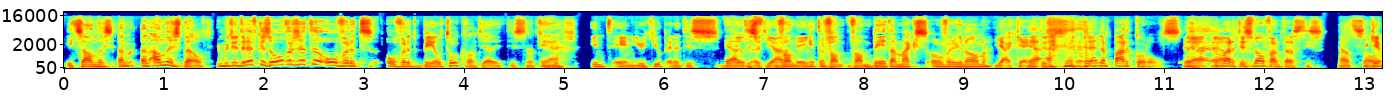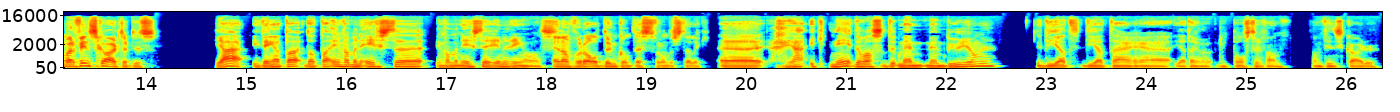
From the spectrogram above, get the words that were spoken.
Iets anders. Een, een ander spel. Je moet je er even over zetten over het, over het beeld ook, want ja, het is natuurlijk int 1 YouTube en het is Ja, beeld het is uit de jaren van, 90. van, van Betamax overgenomen. Ja, kijk, Ja. dus er zijn een paar korrels. Maar het is wel fantastisch. Het Oké, maar Vince Carter dus. Ja, ik denk dat dat, dat, dat een, van mijn eerste, een van mijn eerste herinneringen was. En dan vooral het dunk contest, veronderstel ik. Eh, ja, ik, nee, dat was de- mijn, mijn buurjongen. Die had, die, had daar, eh, die had daar een poster van, van Vince Carter.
